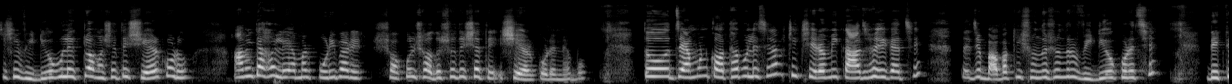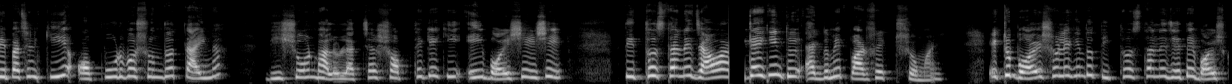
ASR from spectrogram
যে সেই ভিডিওগুলো একটু আমার সাথে শেয়ার করো, আমি তাহলে আমার পরিবারের সকল সদস্যদের সাথে শেয়ার করে নেব। তো যেমন কথা বলেছিলাম ঠিক সেরমই কাজ হয়ে গেছে। তো যে বাবা কি সুন্দর সুন্দর ভিডিও করেছে, দেখতেই পাচ্ছেন কি অপূর্ব সুন্দর, তাই না? ভীষণ ভালো লাগছে। আর সব থেকে কি এই বয়সে এসে তীর্থস্থানে যাওয়া এটাই কিন্তু একদমই পারফেক্ট সময়। একটু বয়স হলে কিন্তু তীর্থস্থানে যেতে বয়স্ক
